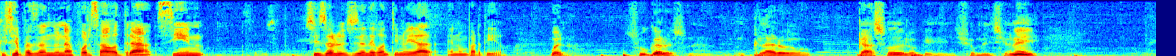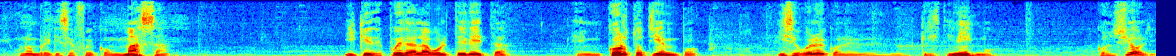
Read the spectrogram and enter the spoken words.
que se pasan de una fuerza a otra sin, sin solución de continuidad en un partido. Bueno, Zúcar es un claro caso de lo que yo mencioné. Un hombre que se fue con masa y que después da la voltereta en corto tiempo y se vuelve con el cristinismo, con Scioli.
